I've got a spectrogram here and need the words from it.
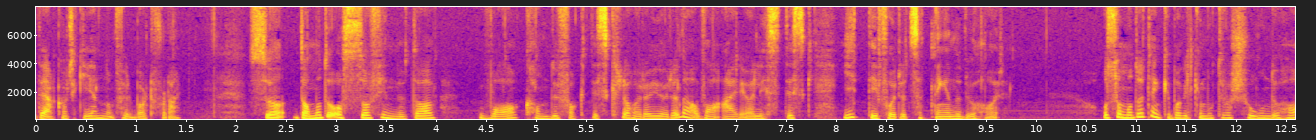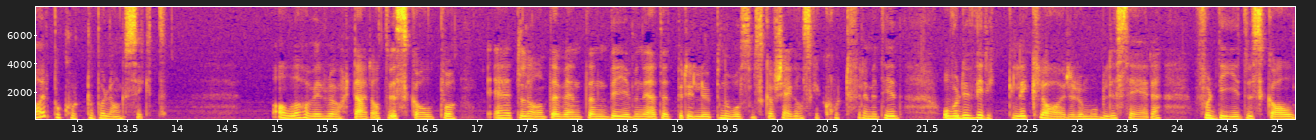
det er kanskje ikke gjennomførbart for deg. Så da må du også finne ut av hva kan du faktisk klare å gjøre? da? Hva er realistisk, gitt de forutsetningene du har? Og så må du tenke på hvilken motivasjon du har på kort og på lang sikt. Alle har vel vært der at vi skal på et eller annet event, en begivenhet, et bryllup, noe som skal skje ganske kort frem i tid, og hvor du virkelig klarer å mobilisere fordi du skal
